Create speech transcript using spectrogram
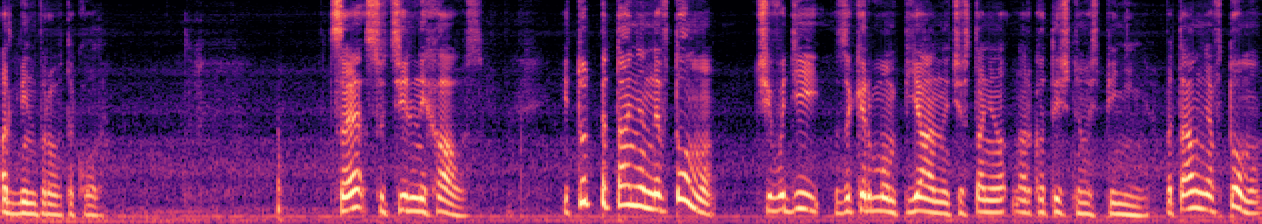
адмінпротоколи. Це суцільний хаос. І тут питання не в тому, чи водій за кермом п'яний чи в стані наркотичного сп'яніння. Питання в тому,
